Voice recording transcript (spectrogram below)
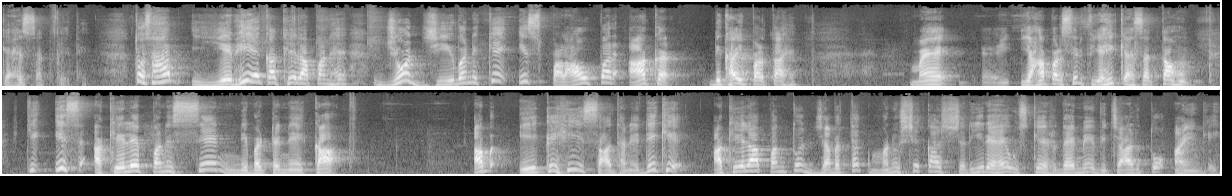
कह सकते थे। तो साहब, ये भी एक अकेलापन है जो जीवन के इस पड़ाव पर आकर दिखाई पड़ता है। मैं, यहाँ पर सिर्फ़ यही कह सकता हूँ कि इस अकेलेपन से निबटने का अब एक ही साधन है। देखिए, अकेलापन तो जब तक मनुष्य का शरीर है, उसके हृदय में विचार तो आएँगे ही।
